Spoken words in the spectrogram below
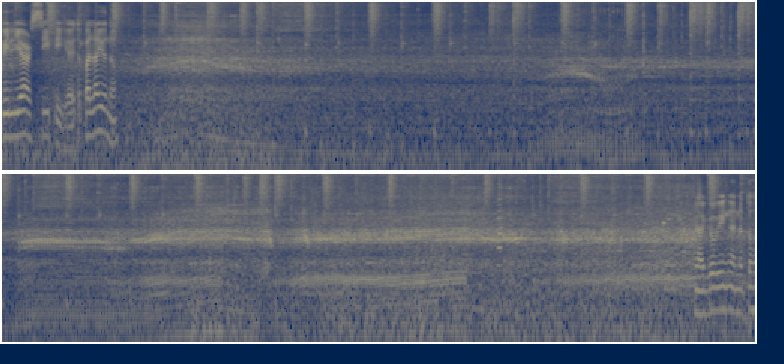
Villar City. Ito pala yun oh. gagawing ano to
